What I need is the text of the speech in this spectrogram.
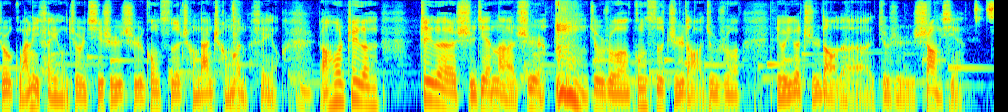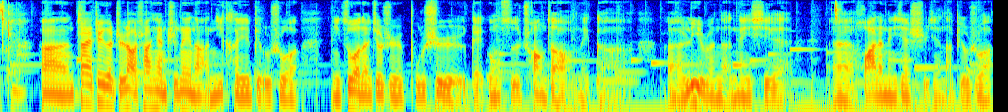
就是管理费用，就是其实是公司承担成本的费用。然后这个。这个时间呢是，就是说公司指导，就是说有一个指导的，就是上限。嗯，在这个指导上限之内呢，你可以比如说你做的就是不是给公司创造那个呃利润的那些，呃花的那些时间呢，比如说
